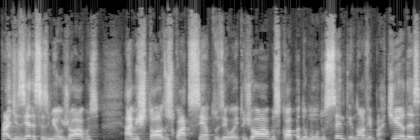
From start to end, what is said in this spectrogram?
Para dizer desses mil jogos, amistosos 408 jogos, Copa do Mundo 109 partidas,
